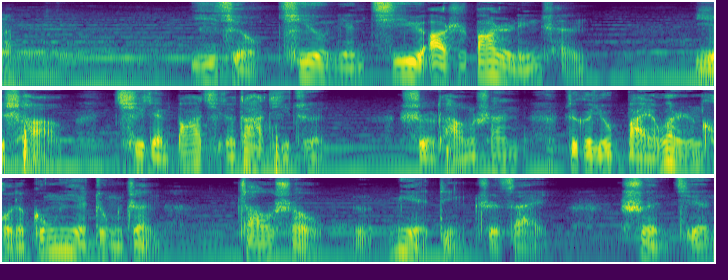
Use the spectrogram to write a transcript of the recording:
了。一九七六年七月二十八日凌晨。一场七点八级的大地震，使唐山这个有百万人口的工业重镇遭受灭顶之灾，瞬间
